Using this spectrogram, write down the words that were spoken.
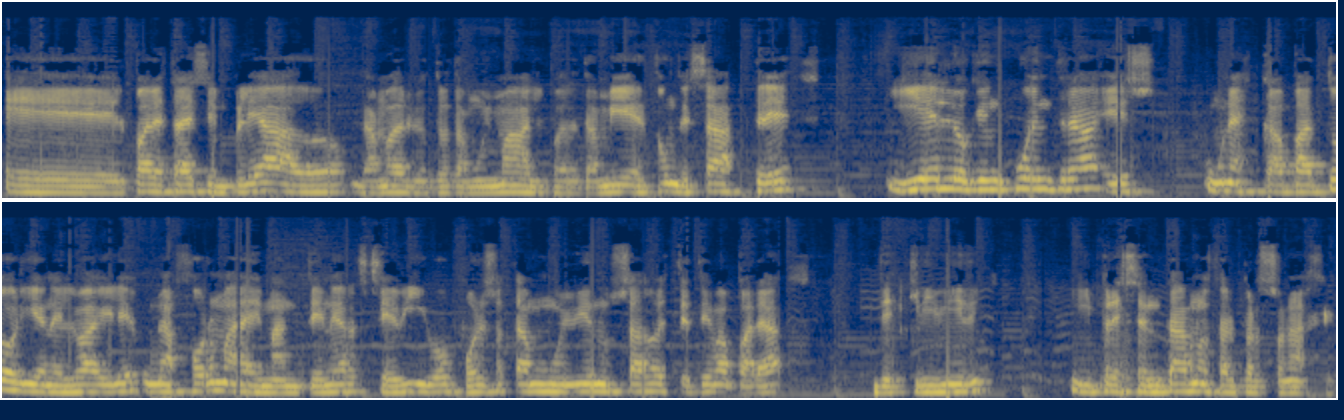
Eh, el padre está desempleado, la madre lo trata muy mal, el padre también, está un desastre. Y él lo que encuentra es una escapatoria en el baile, una forma de mantenerse vivo. Por eso está muy bien usado este tema para describir y presentarnos al personaje.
